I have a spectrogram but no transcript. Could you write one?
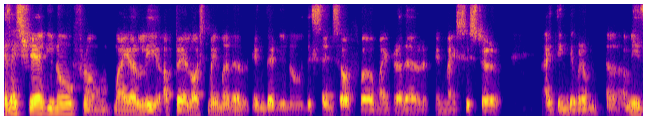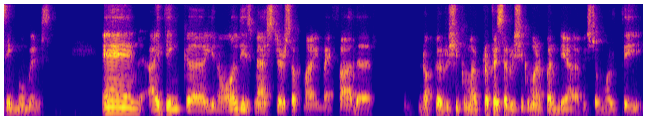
As I shared, you know, from my early, after I lost my mother, and then, you know, the sense of uh, my brother and my sister, I think they were uh, amazing moments. And I think, uh, you know, all these masters of mine, my father, Dr. Rishikumar, Professor Rishikumar Pandya, Mr. Murthy,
